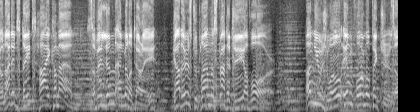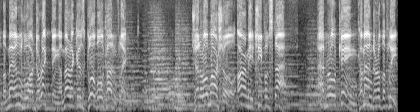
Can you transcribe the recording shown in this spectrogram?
United States High Command, civilian and military, gathers to plan the strategy of war. Unusual, informal pictures of the men who are directing America's global conflict. General Marshall, Army Chief of Staff. Admiral King, Commander of the Fleet.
